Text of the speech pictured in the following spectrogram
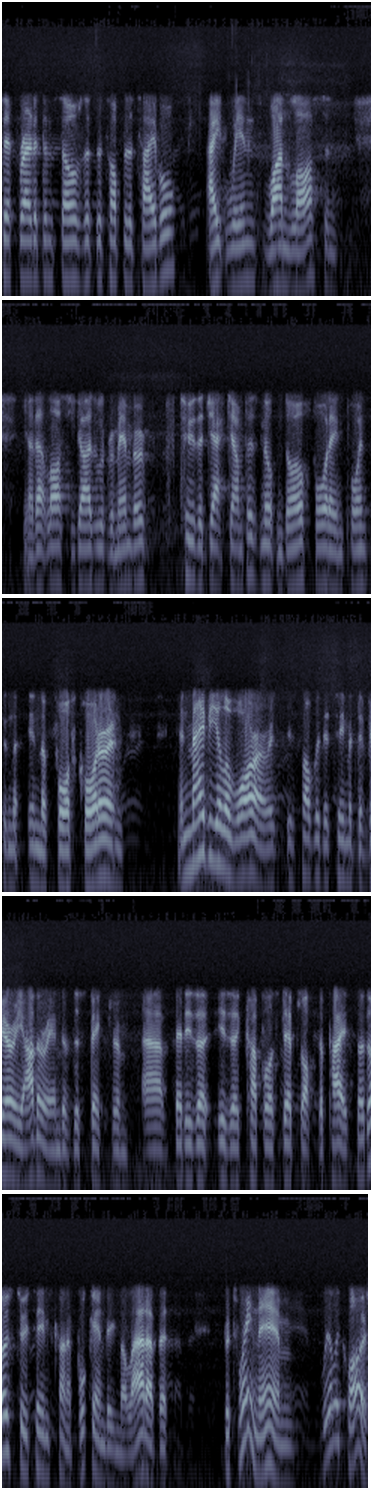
separated themselves at the top of the table. Eight wins, one loss, and you know that loss you guys would remember to the Jack Jumpers. Milton Doyle, 14 points in the in the fourth quarter, and and maybe Illawarra is, is probably the team at the very other end of the spectrum uh, that is a is a couple of steps off the pace. So those two teams kind of bookending the ladder, but between them, really close.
